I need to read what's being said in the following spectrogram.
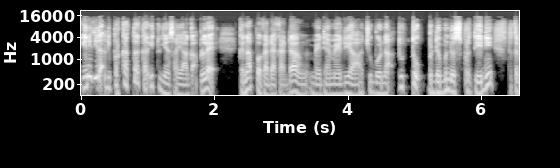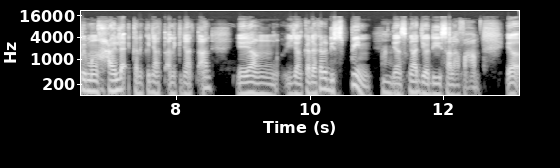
Ini tidak diperkatakan itu yang saya agak pelik. Kenapa kadang-kadang media-media cuba nak tutup benda-benda seperti ini tetapi meng-highlightkan kenyataan-kenyataan yang yang kadang-kadang dispin hmm. yang sengaja disalah faham. Ya,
